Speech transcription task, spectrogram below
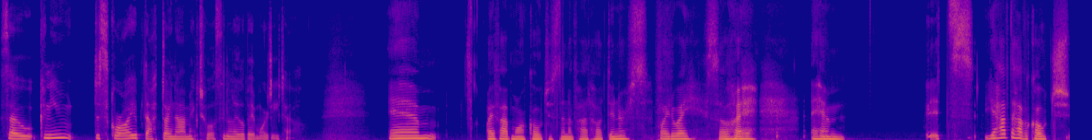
So, can you describe that dynamic to us in a little bit more detail? Um, I've had more coaches than I've had hot dinners, by the way. So, uh, um, it's you have to have a coach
